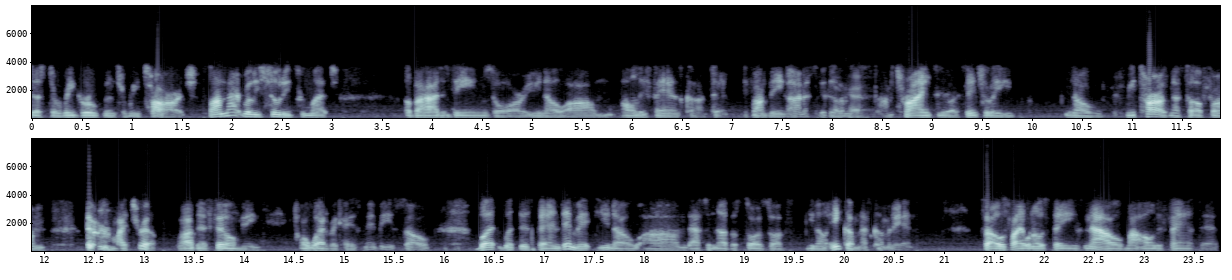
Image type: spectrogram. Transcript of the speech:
just to regroup and to recharge. So I'm not really shooting too much behind the scenes or you know um, OnlyFans content. If I'm being honest, because okay. I'm I'm trying to essentially you know recharge myself from my trip. While I've been filming or whatever the case may be. So, but with this pandemic, you know, um, that's another source of you know income that's coming in. So it's like one of those things. Now my OnlyFans that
